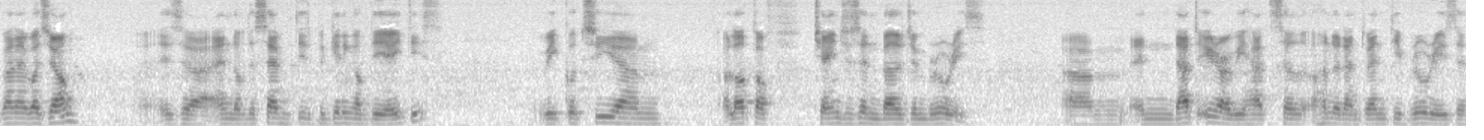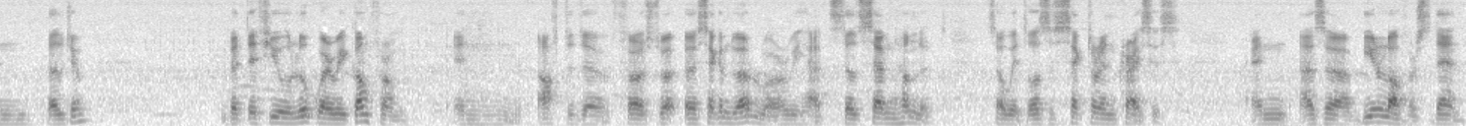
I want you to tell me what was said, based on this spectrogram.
when I was young, uh, is uh, end of the 70s, beginning of the 80s, we could see um, a lot of changes in Belgian breweries. Um, in that era, we had still 120 breweries in Belgium. But if you look where we come from, in after the first uh, Second World War, we had still 700. So it was a sector in crisis. And as uh, beer lovers, then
